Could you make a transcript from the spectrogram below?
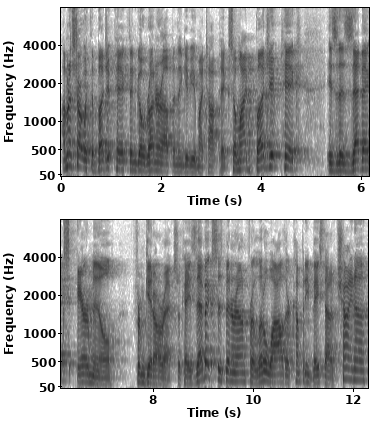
I'm gonna start with the budget pick, then go runner up, and then give you my top pick. So my budget pick is the Xebex Air Mill from GetRx, okay? Xebex has been around for a little while. They're a company based out of China.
